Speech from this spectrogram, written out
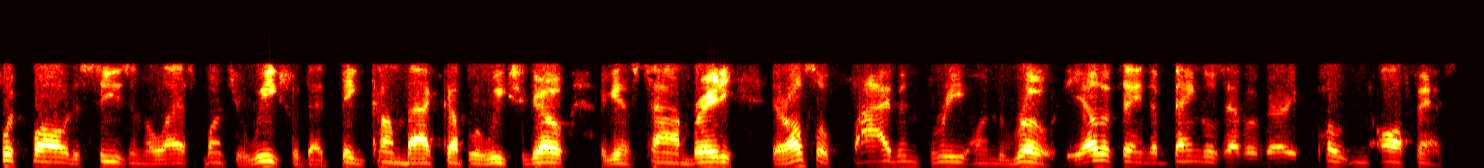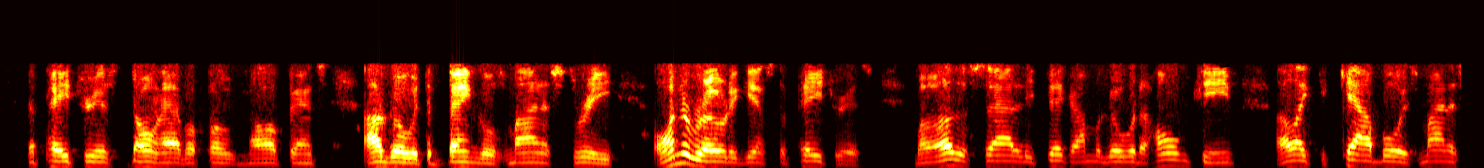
football of the season the last bunch of weeks with that big comeback a couple of weeks ago against Tom Brady. They're also five and three on the road. The other thing, the Bengals have a very potent offense. The Patriots don't have a potent offense. I'll go with the Bengals minus three on the road against the Patriots. My other Saturday pick, I'm gonna go with a home team. I like the Cowboys minus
